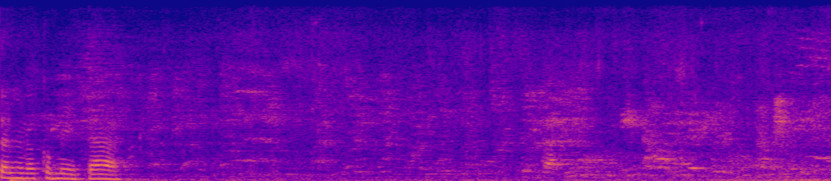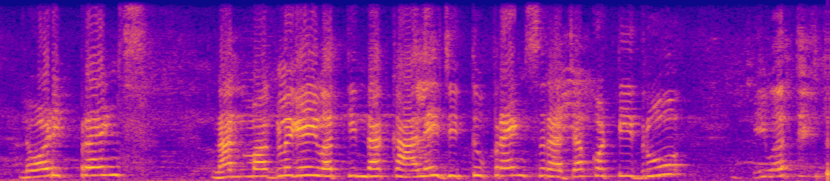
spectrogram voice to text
ತಲೆನೋಕ ಮೇಯ್ತಾ ನೋಡಿ ಫ್ರೆಂಡ್ಸ್ ನನ್ನ ಮಗಳಿಗೆ ಇವತ್ತಿಂದ ಕಾಲೇಜ್ ಇತ್ತು ಫ್ರೆಂಡ್ಸ್ ರಜಾ ಕೊಟ್ಟಿದ್ರು. ಇವತ್ತಿಂದ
